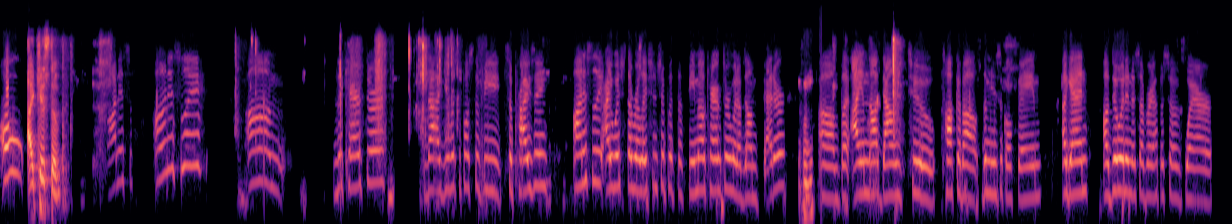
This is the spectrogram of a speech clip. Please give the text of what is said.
Oh, I kissed him. honest, honestly, um, the character that you were supposed to be surprising. Honestly, I wish the relationship with the female character would have done better. Mhm. Um, but I am not down to talk about the musical fame again. I'll do it in a separate episode where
